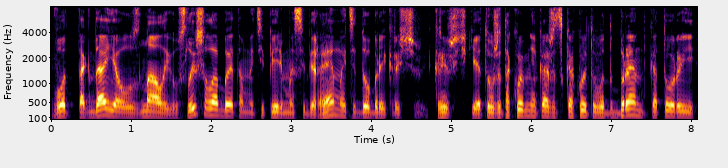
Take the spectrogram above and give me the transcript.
Вот тогда я узнал и услышал об этом, и теперь мы собираем эти добрые крыш... крышечки. Это уже такой, мне кажется, какой-то вот бренд, который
